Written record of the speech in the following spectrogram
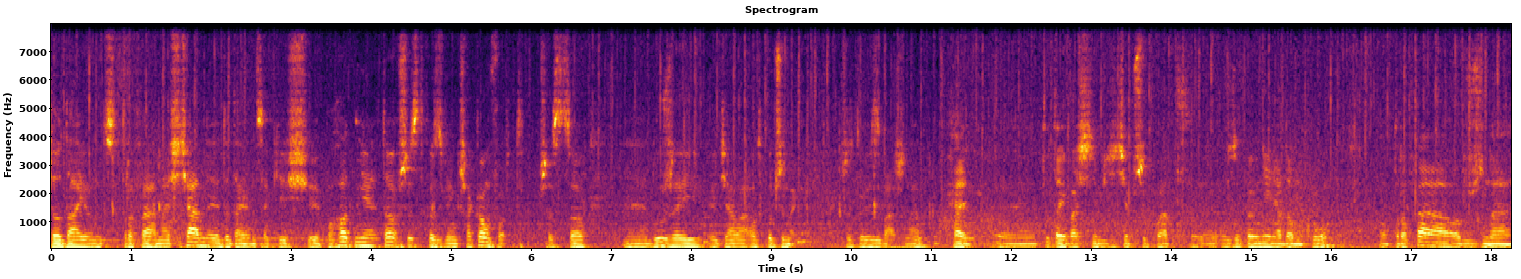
dodając trofea na ściany, dodając jakieś yy, pochodnie, to wszystko zwiększa komfort, przez co yy, dłużej działa odpoczynek. Także to jest ważne. Hej, y, tutaj właśnie widzicie przykład y, uzupełnienia domku o trofea, o różne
